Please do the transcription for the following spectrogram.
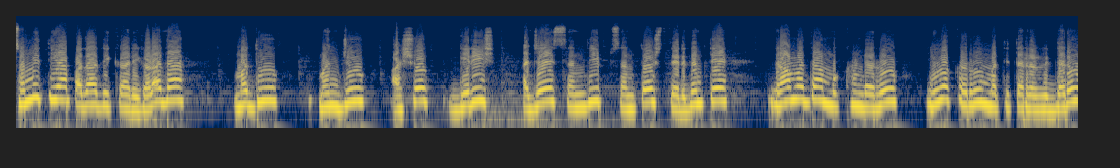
ಸಮಿತಿಯ ಪದಾಧಿಕಾರಿಗಳಾದ ಮಧು ಮಂಜು, ಅಶೋಕ್, ಗಿರೀಶ್, ಅಜಯ್, ಸಂದೀಪ್, ಸಂತೋಷ್ ಸೇರಿದಂತೆ ಗ್ರಾಮದ ಮುಖಂಡರು, ಯುವಕರು ಮತ್ತಿತರರಿದ್ದರು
